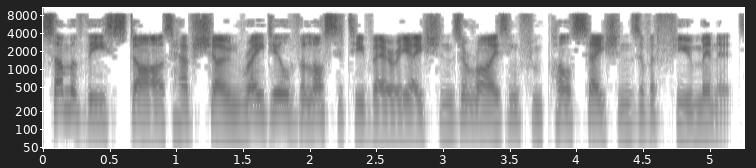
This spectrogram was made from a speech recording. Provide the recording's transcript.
Some of these stars have shown radial velocity variations arising from pulsations of a few minutes.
